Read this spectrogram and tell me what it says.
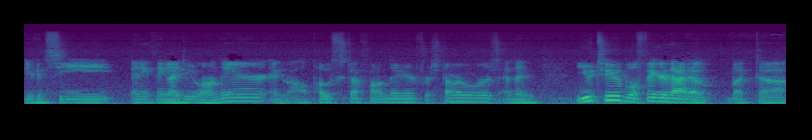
you can see anything I do on there, and I'll post stuff on there for Star Wars, and then YouTube. We'll figure that out. But uh,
